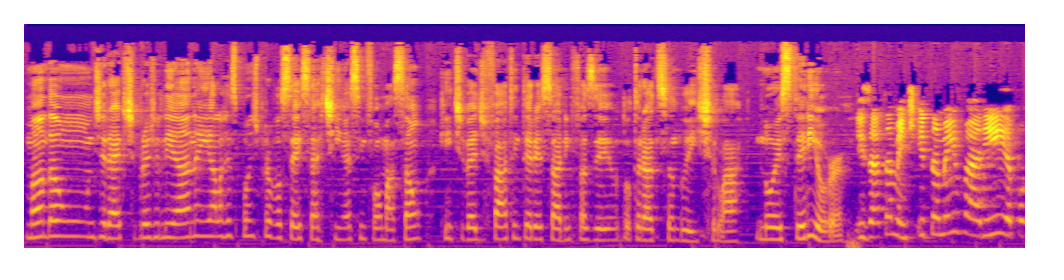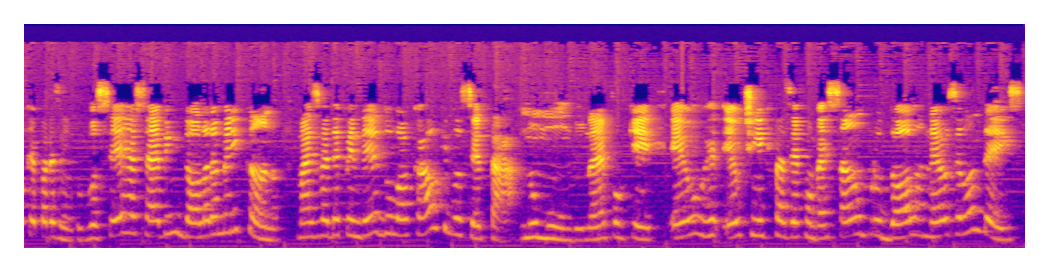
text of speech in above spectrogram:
manda um direct para Juliana e ela responde para vocês certinho essa informação. Quem tiver de fato interessado em fazer o doutorado de sanduíche lá no exterior. Exatamente. E também varia porque, por exemplo, você recebe em dólar americano, mas vai depender do local que você tá no mundo, né? Porque eu, eu tinha que fazer a conversão pro dólar neozelandês,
